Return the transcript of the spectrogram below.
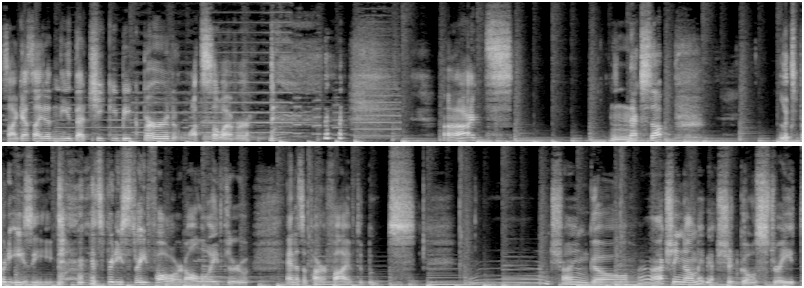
So I guess I didn't need that cheeky beak bird whatsoever. Alright. Next up. Looks pretty easy. it's pretty straightforward all the way through. And it's a par 5 to boot try and go... Well, actually, no, maybe I should go straight...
